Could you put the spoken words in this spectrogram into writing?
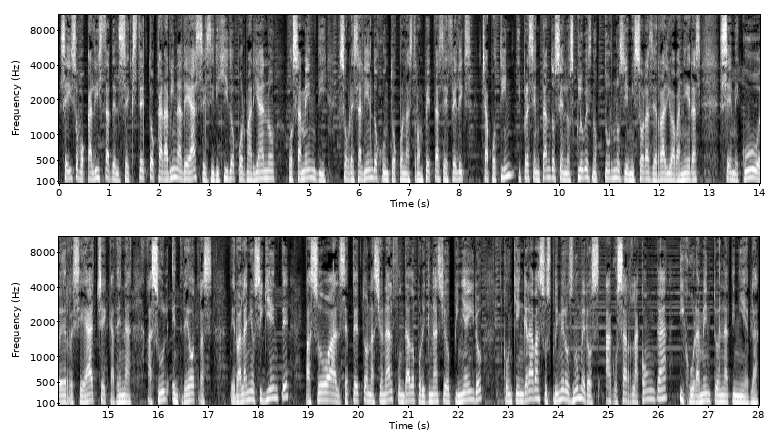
se hizo vocalista del sexteto Carabina de Haces dirigido por Mariano Osamendi, sobresaliendo junto con las trompetas de Félix Chapotín y presentándose en los clubes nocturnos y emisoras de radio habaneras CMQ, RCH, Cadena Azul, entre otras pero al año siguiente pasó al Septeto Nacional fundado por Ignacio Piñeiro, con quien graba sus primeros números, A gozar la conga y Juramento en la tiniebla.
